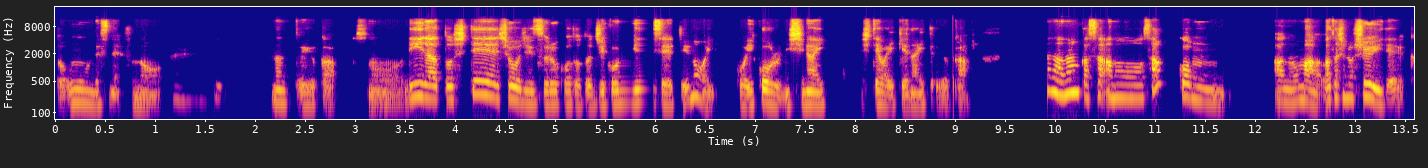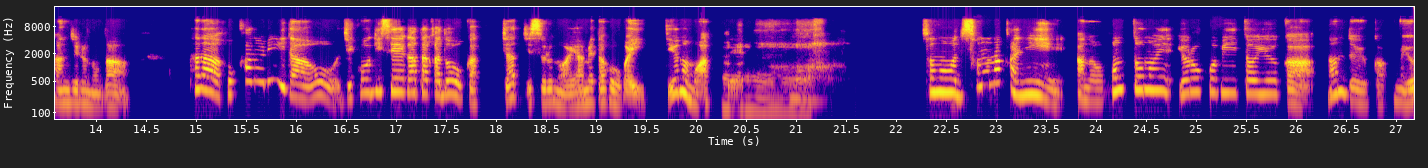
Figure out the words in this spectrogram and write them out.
と思うんですね。その、なんというか、そのリーダーとして精進することと自己犠牲っていうのをこうイコールにしない、してはいけないというか。ただなんかさ、あの、昨今、あの、まあ私の周囲で感じるのが、ただ他のリーダーを自己犠牲型かどうかジャッジするのはやめた方がいいっていうのもあって、あその、その中に、あの、本当の喜びというか、なんというか、まあ喜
